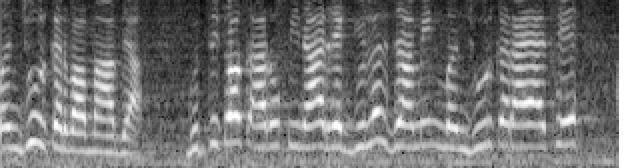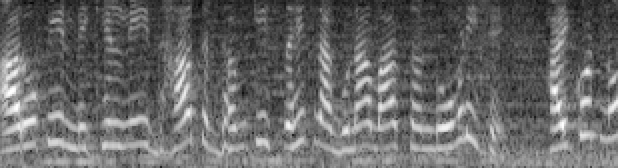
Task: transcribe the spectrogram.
મંજૂર કરવામાં આવ્યા. ગુજસીટોક આરોપીના રેગ્યુલર જામીન મંજૂર કરાયા છે. આરોપી નિખિલની ધાક ધમકી સહિતના ગુનામાં સંડોવણી છે. હાઈકોર્ટનો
